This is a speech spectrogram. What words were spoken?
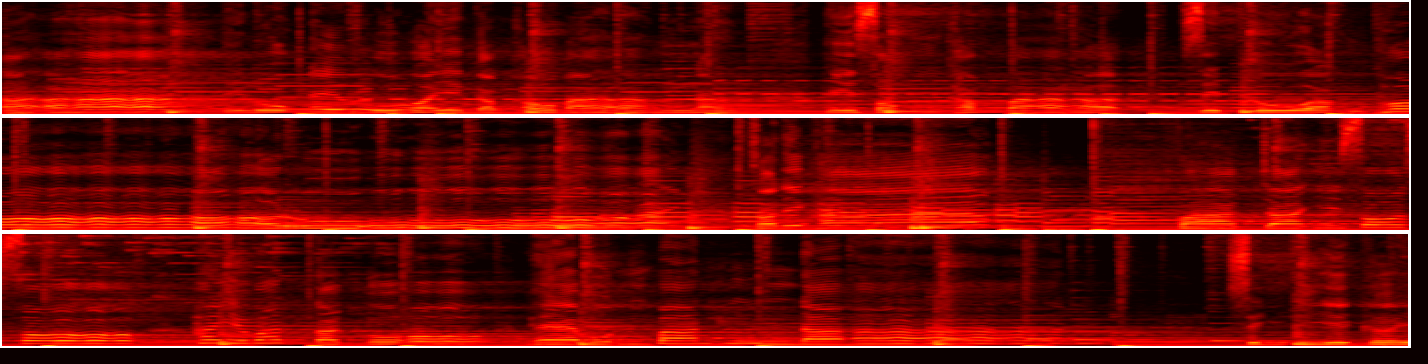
ตา ให้ลูกได้รวยกับเขาบ้างนะ ให้สมคำว่า สิทธิหลวงพ่อ รวยสวัสดีครับ ฝากใจโซโซ ให้วัดตะโกแผ่บุญบันดาล สิ่งที่เคย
